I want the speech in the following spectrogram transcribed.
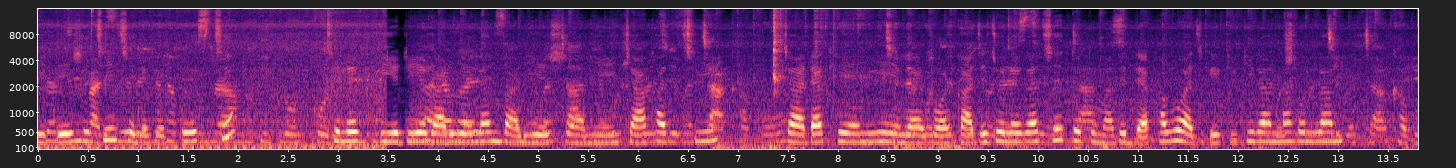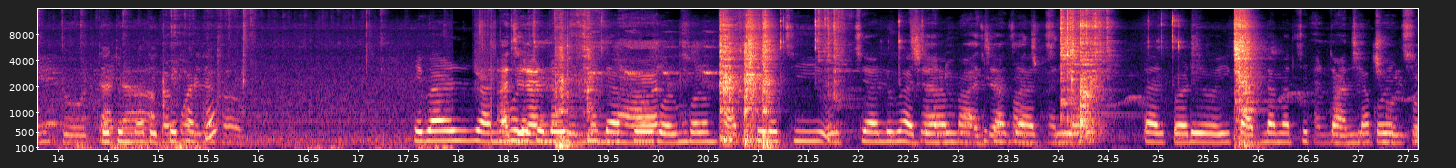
দিতে এসেছি ছেলে পড়তে এসছে। ছেলে দিয়ে দিয়ে বাড়ি এলাম বাড়ি এসে আমি এই চা খাচ্ছি। চাটা খেয়ে নিয়ে এবার বর কাজে চলে গেছে তো তোমাদের দেখাবো আজকে কি কি রান্না করলাম। চা খাব তো তোমরা দেখতে থাকো। এবার রান্না করে চলে এসেছি দেখো গরম গরম ভাত করেছি উচ্ছে আলু ভাজা মাছ ভাজা, আছে। ভাজা। তারপরে ওই কাতলা মাছের ডান্ডা করেছি।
